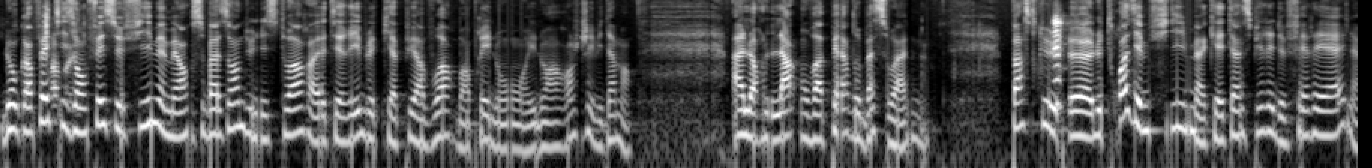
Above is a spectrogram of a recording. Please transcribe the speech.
Donc en fait, Ah ouais. ils ont fait ce film, mais en se basant d'une histoire euh, terrible qui a pu avoir. Bon, après, ils l'ont, ils l'ont arrangé, évidemment. Alors là, on va perdre Baswan. Parce que euh, le troisième film qui a été inspiré de faits réels,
